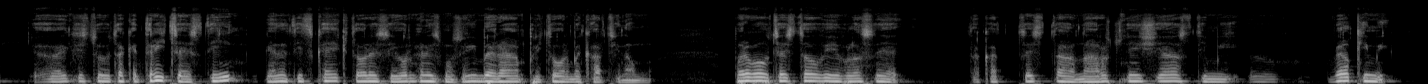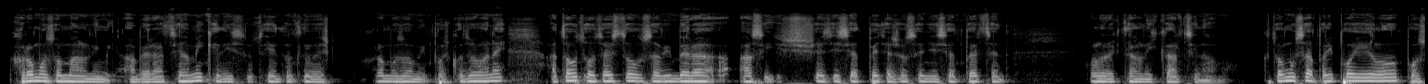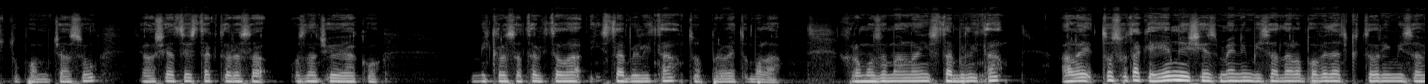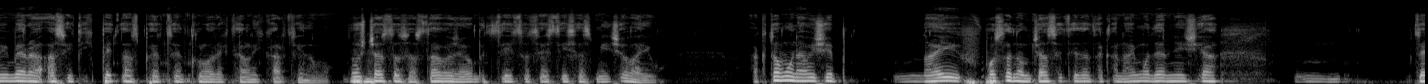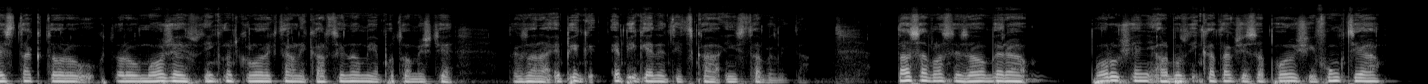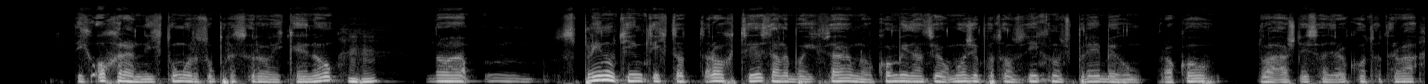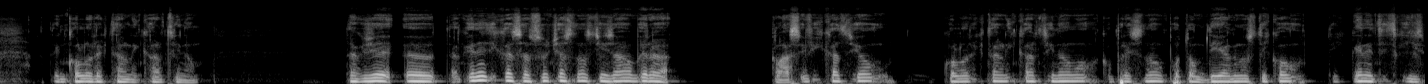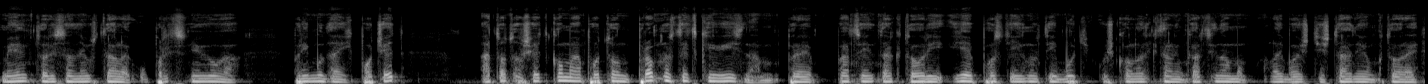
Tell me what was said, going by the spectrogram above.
existujú také tri cesty genetické, ktoré si organizmus vyberá pri tvorbe karcinómu. Prvou cestou je vlastne taká cesta náročnejšia s tými uh, veľkými chromozomálnymi aberáciami, kedy sú tie jednotlivé chromozómy poškodzované a touto cestou sa vyberá asi 65 až 80% kolorektálnych karcinómov. K tomu sa pripojilo postupom času ďalšia cesta, ktorá sa označuje ako mikrosatelitová instabilita. To prvé to bola chromozomálna instabilita Ale to sú také jemnejšie zmeny, by sa dalo povedať, ktorými sa vyberá asi tých 15% kolorektálnych karcinómov. Dosť mm-hmm. často sa stáva, že obec tieto cesty sa zmiešavajú. A k tomu navyše naj, v poslednom čase teda taká najmodernejšia mm, cesta, ktorou, ktorou môže vzniknúť kolorektálny karcinóm, je potom ešte tzv. epigenetická instabilita. Tá sa vlastne zaoberá porušenie, alebo vzniká tak, že sa poruší funkcia tých ochranných tumorosupresorových génov. Mm-hmm. No a mm, s plynutím týchto troch ciest alebo ich vzájomnou kombináciou môže potom vzniknúť v priebehu rokov, 2 až 10 rokov to trvá, ten kolorektálny karcinom. Takže e, tá genetika sa v súčasnosti zaoberá klasifikáciou kolorektálnych karcinómov ako presnou, potom diagnostikou tých genetických zmien, ktoré sa neustále upresňujú a pribúda ich počet. A toto všetko má potom prognostický význam pre pacienta, ktorý je postihnutý buď už kolorektálnym karcinómom, alebo ešte štádium, ktoré e,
